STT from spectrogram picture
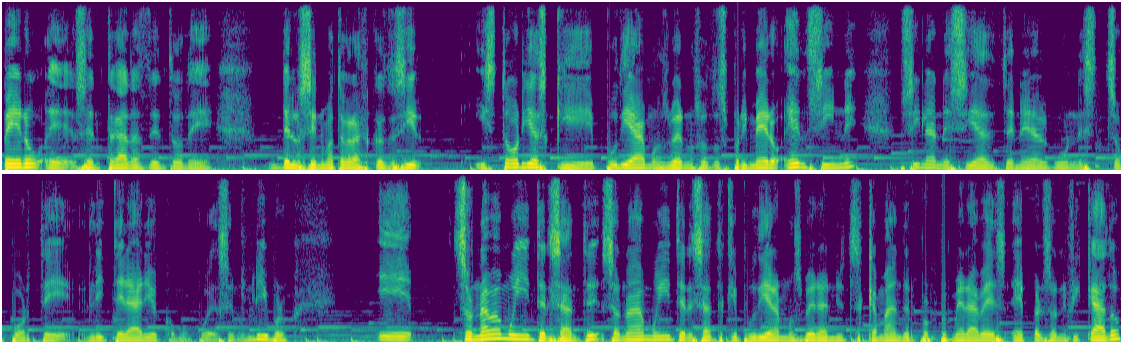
pero eh, centradas dentro de, de los cinematográficos, es decir, historias que pudiéramos ver nosotros primero en cine sin la necesidad de tener algún soporte literario como puede ser un libro. Eh, sonaba muy interesante, sonaba muy interesante que pudiéramos ver a Newt Scamander por primera vez eh, personificado,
